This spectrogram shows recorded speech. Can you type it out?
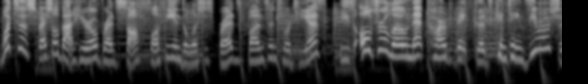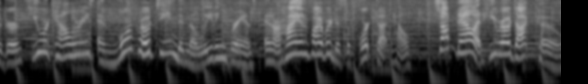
What's so special about Hero Bread's soft, fluffy, and delicious breads, buns, and tortillas? These ultra low net carb baked goods contain zero sugar, fewer calories, and more protein than the leading brands, and are high in fiber to support gut health. Shop now at hero.co.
